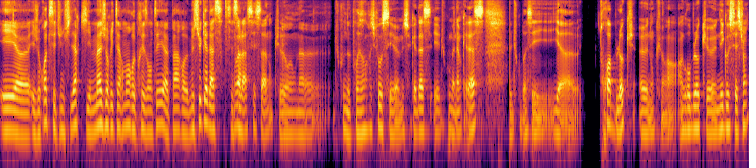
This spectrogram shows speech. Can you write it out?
et, euh, et je crois que c'est une filière qui est majoritairement représentée euh, par euh, Monsieur Cadas c'est ça? Voilà, c'est ça. Donc euh, on a euh, du coup notre président principal c'est euh, Monsieur Cadas et du coup Madame Cadas. Du coup bah c'est il y a trois blocs, euh, donc un, un gros bloc euh, négociation.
